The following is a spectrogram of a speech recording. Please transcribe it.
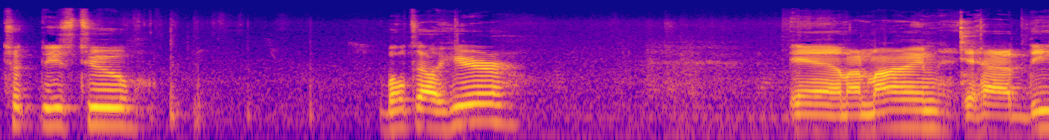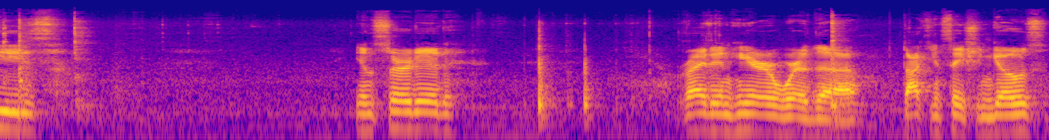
took these two bolts out here and on mine it had these inserted right in here where the docking station goes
